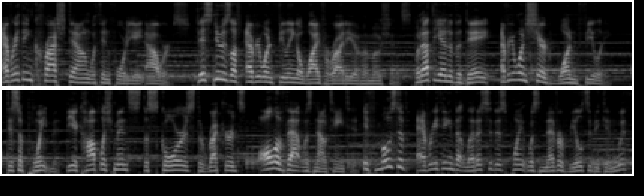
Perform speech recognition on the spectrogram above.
everything crashed down within 48 hours. This news left everyone feeling a wide variety of emotions, but at the end of the day, everyone shared one feeling disappointment. The accomplishments, the scores, the records, all of that was now tainted. If most of everything that led us to this point was never real to begin with,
